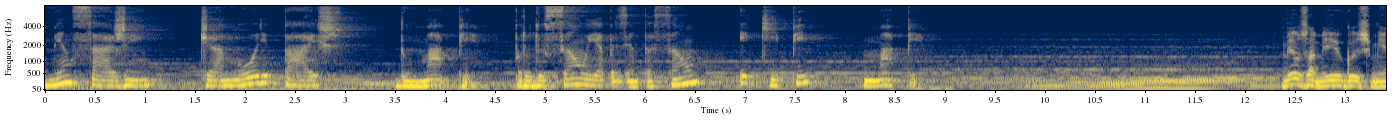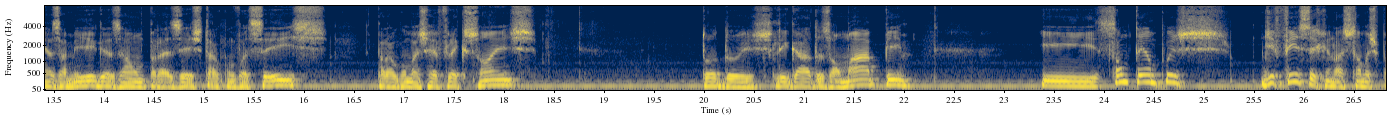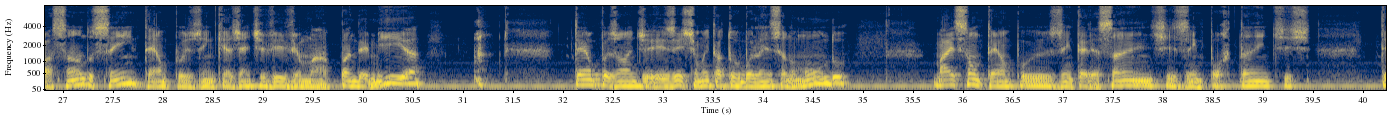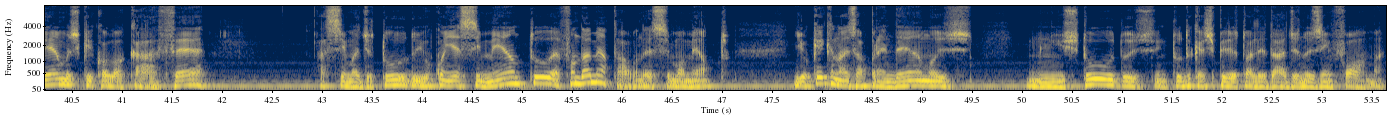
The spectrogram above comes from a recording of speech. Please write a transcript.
Mensagem de amor e paz do MAP. Produção e apresentação, equipe MAP. Meus amigos, minhas amigas, é um prazer estar com vocês para algumas reflexões, todos ligados ao MAP. E são tempos difíceis que nós estamos passando, sim, tempos em que a gente vive uma pandemia, tempos onde existe muita turbulência no mundo, mas são tempos interessantes, importantes. Temos que colocar a fé acima de tudo e o conhecimento é fundamental nesse momento. E o que que nós aprendemos em estudos, em tudo que a espiritualidade nos informa?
